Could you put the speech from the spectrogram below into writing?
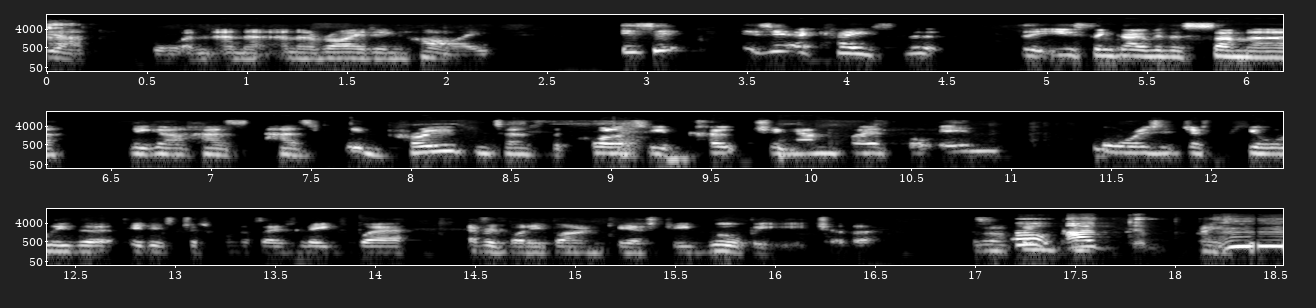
uh, Yeah. and, and, and are riding high. Is it is it a case that, that you think over the summer Ligue has has improved in terms of the quality of coaching and players brought in, or is it just purely that it is just one of those leagues where everybody barring PSG will beat each other? Well, I, mm,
